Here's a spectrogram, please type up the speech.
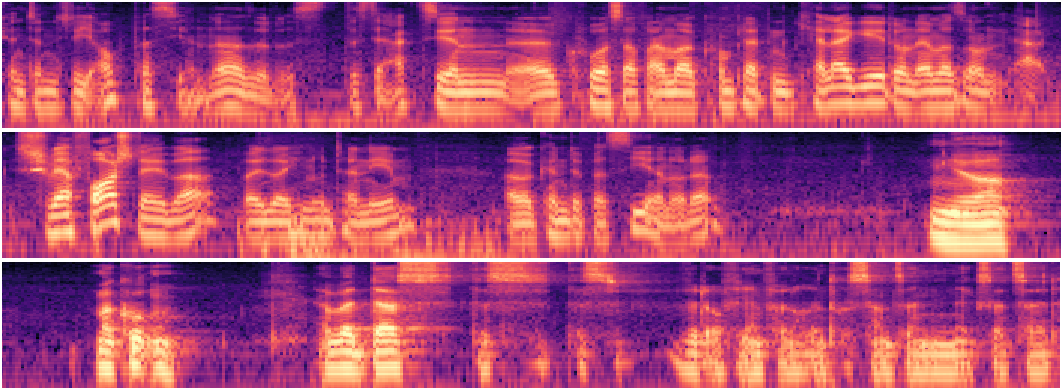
könnte natürlich auch passieren. Ne? Also, dass, dass der Aktienkurs auf einmal komplett in den Keller geht und Amazon, ja, schwer vorstellbar bei solchen Unternehmen, aber könnte passieren, oder? Ja, mal gucken. Aber das, das, das wird auf jeden Fall noch interessant sein in nächster Zeit.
